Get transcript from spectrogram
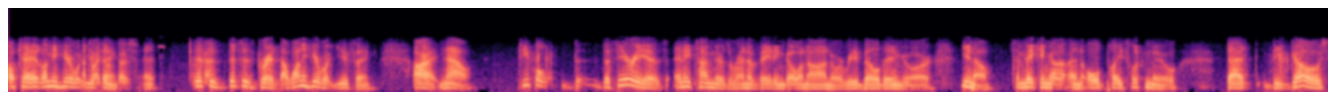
Okay, let me hear what That's you I think. Uh, This Okay. is this is great. I want to hear what you think. All right, now, people, the, the theory is anytime there's renovating going on or rebuilding or you know to making a, an old place look new, that the ghosts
